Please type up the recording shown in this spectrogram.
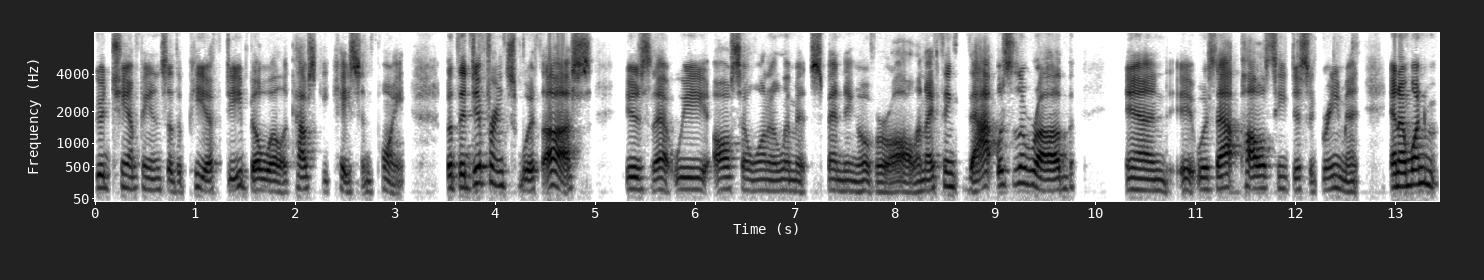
good champions of the PFD, Bill Wielechowski, case in point. But the difference with us is that we also want to limit spending overall. And I think that was the rub and it was that policy disagreement. And I want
